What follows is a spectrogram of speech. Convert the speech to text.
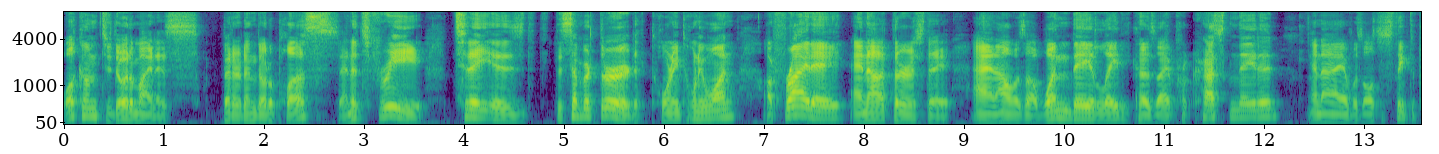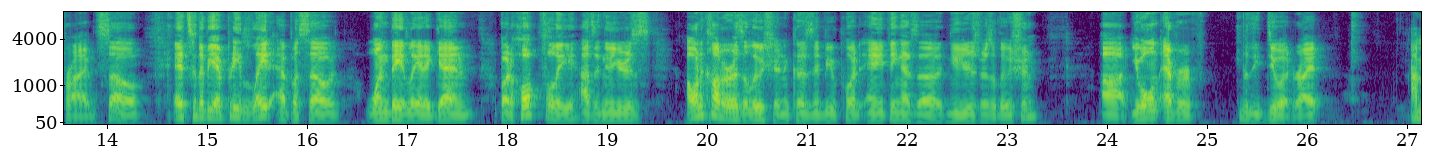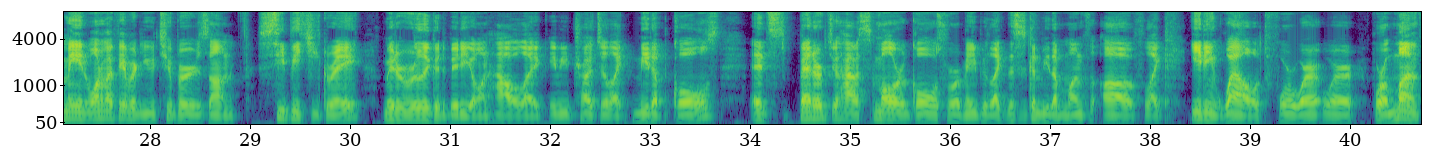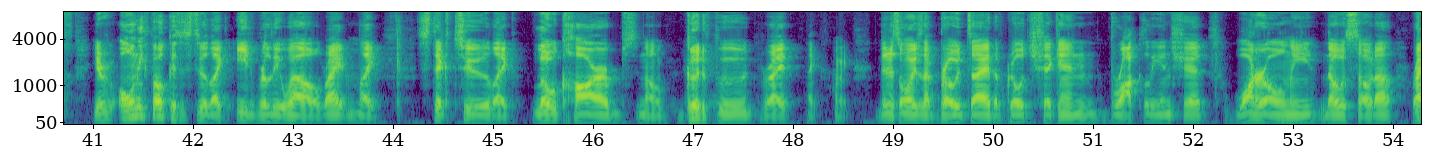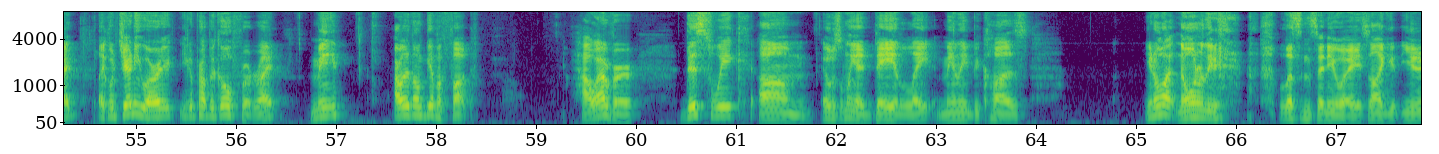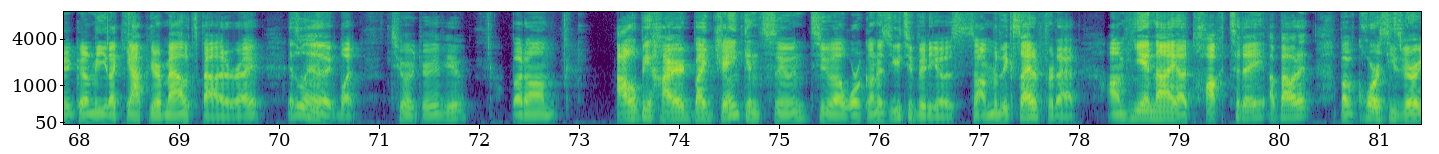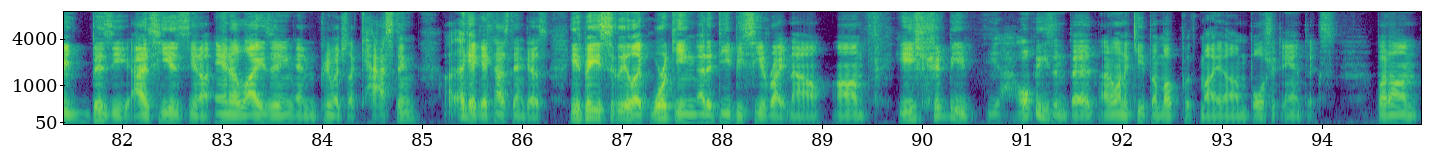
Welcome to Dota Minus, better than Dota Plus, and it's free. Today is December 3rd, 2021, a Friday and not a Thursday. And I was uh, one day late because I procrastinated and I was also sleep deprived. So it's going to be a pretty late episode, one day late again. But hopefully, as a New Year's, I want to call it a resolution because if you put anything as a New Year's resolution, uh, you won't ever really do it, right? I mean, one of my favorite YouTubers, um, CGP Grey, made a really good video on how, like, if you try to, like, meet up goals, it's better to have smaller goals where maybe, like, this is gonna be the month of, like, eating well for where, where, for a month, your only focus is to, like, eat really well, right? Like, stick to, like, low carbs, you know, good food, right? Like, I mean, there's always that bro diet of grilled chicken, broccoli and shit, water only, no soda, right? Like for January, you could probably go for it, right? Me, I really don't give a fuck. However, this week, um, it was only a day late, mainly because, you know what? No one really listens anyway. It's not like you're gonna be like yap your mouths about it, right? It's only like what two or three of you, but um, I'll be hired by Jenkins soon to uh, work on his YouTube videos, so I'm really excited for that. Um, he and I uh, talked today about it, but of course he's very busy as he is, you know, analyzing and pretty much like casting. I get, get casting, I guess. He's basically like working at a DPC right now. Um, he should be. I hope he's in bed. I don't want to keep him up with my um bullshit antics. But um,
